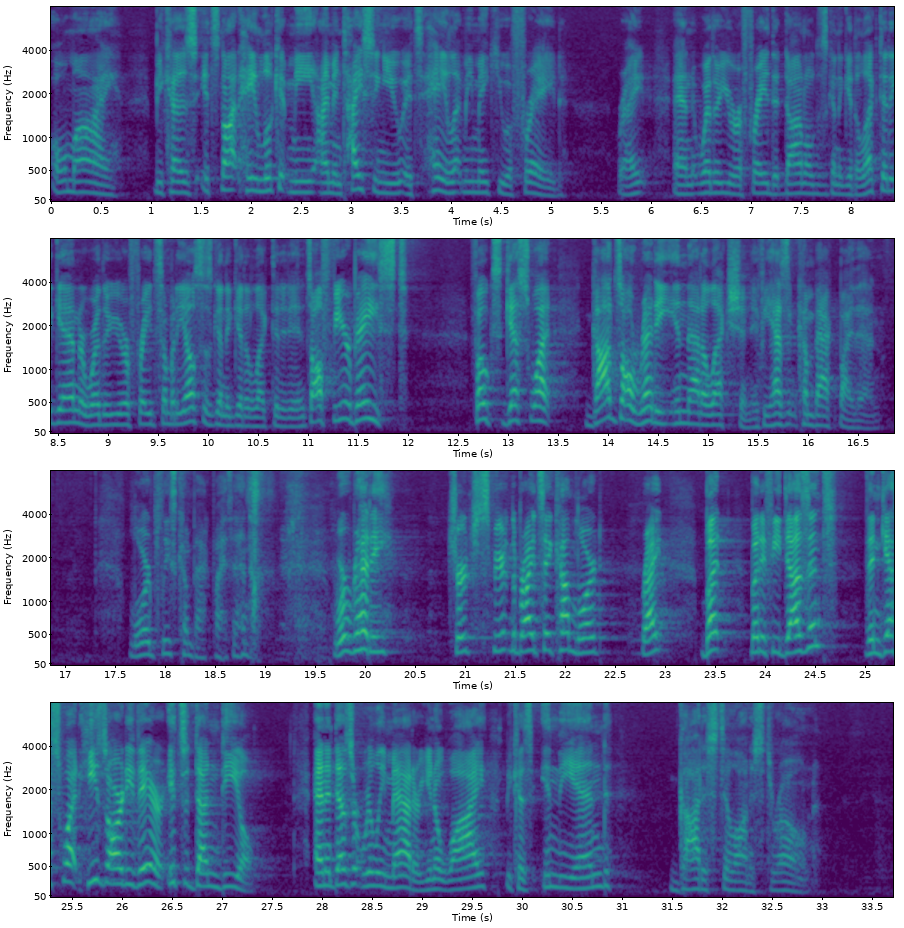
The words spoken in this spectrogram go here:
Oh my. Because it's not, hey, look at me, I'm enticing you. It's, hey, let me make you afraid, right? And whether you're afraid that Donald is going to get elected again or whether you're afraid somebody else is going to get elected again, it's all fear based. Folks, guess what? God's already in that election if he hasn't come back by then. Lord, please come back by then. We're ready. Church, Spirit, and the bride say, Come, Lord, right? But, but if he doesn't, then guess what? He's already there. It's a done deal. And it doesn't really matter. You know why? Because in the end, God is still on his throne.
